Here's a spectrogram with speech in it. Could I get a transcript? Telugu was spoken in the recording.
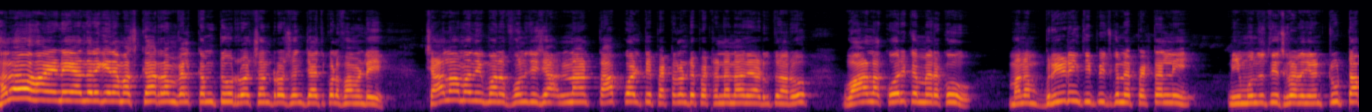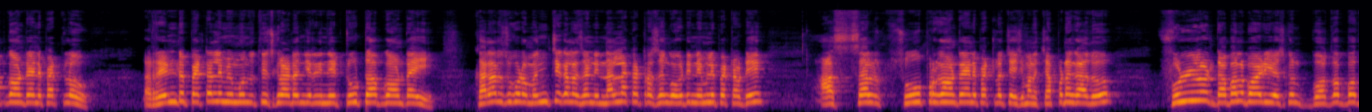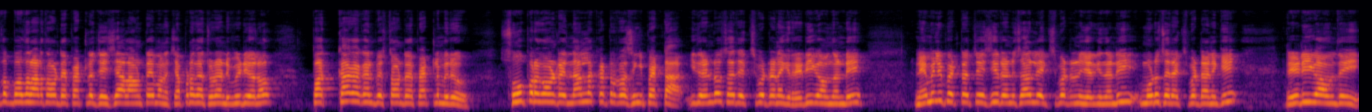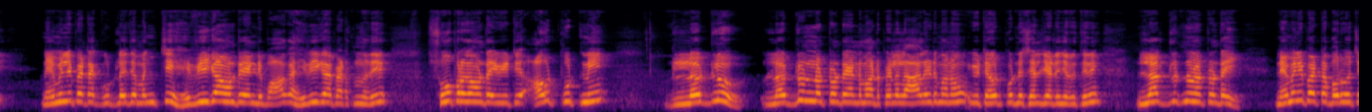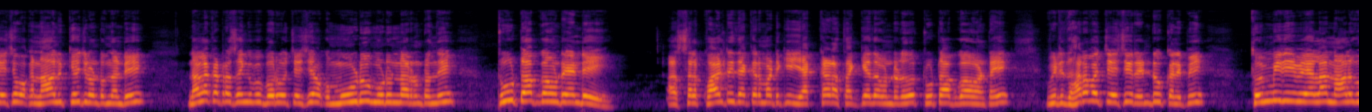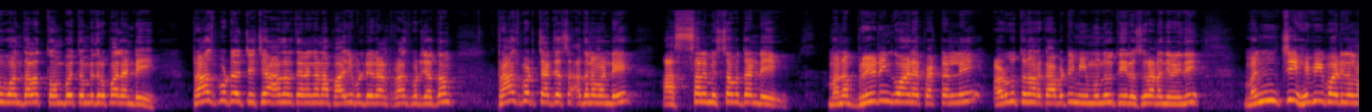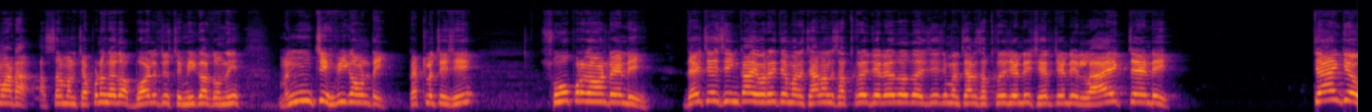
హలో హాయ్ అండి. అందరికీ నమస్కారం. Welcome to Roshan Roshan Jathikula farm అండి. చాలామందికి మనం ఫోన్ చేసి అన్న టాప్ క్వాలిటీ పెట్టాలంటే పెట్టండి అని అడుగుతున్నారు. వాళ్ళ కోరిక మేరకు మనం బ్రీడింగ్ తీపించుకునే పెట్టల్ని మీ ముందు తీసుకురావడం జరిగింది. టూ టాప్గా ఉంటాయండి పెట్టలు. రెండు పెట్టల్ని మీ ముందు తీసుకురావడం జరిగింది. టూ టాప్గా ఉంటాయి. కలర్స్ కూడా మంచి కలర్స్ అండి. నల్ల కట్రసం ఒకటి నెమిలి పెట్ట ఒకటి. అస్సలు సూపర్గా ఉంటాయండి పెట్టలు వచ్చేసి. మనం చెప్పడం కాదు. ఫుల్ డబల్ బాడీ వేసుకుని బొద బొద బొదలాడుతూ ఉంటాయి పెట్టలు చేసి అలా ఉంటాయి. మనం చెప్పడంగా చూడండి వీడియోలో పక్కాగా కనిపిస్తూ ఉంటాయి పెట్టలు మీరు సూపర్గా ఉంటాయి. నల్లకట్టు రసింగి పెట్ట. ఇది రెండోసారి ఎక్స్ పెట్టడానికి రెడీగా ఉందండి. నెమిలి పెట్ట వచ్చేసి రెండుసార్లు ఎక్స్ పెట్టడం జరిగిందండి. మూడోసారి ఎక్స్ పెట్టడానికి రెడీగా ఉంది. నెమిలి పెట్ట గుడ్లు అయితే మంచి హెవీగా ఉంటాయండి. బాగా హెవీగా పెడుతుంది సూపర్గా ఉంటాయి. వీటి అవుట్పుట్ని లడ్లు లడ్లు ఉన్నట్టుంటాయి అన్నమాట పిల్లలు. ఆల్రెడీ మనం వీటి అవుట్పుట్ని సెల్ చేయడం జరుగుతుంది. లడ్లు ఉన్నట్టుంటాయి నెమిలిపెట్ట బరువు వచ్చేసి ఒక నాలుగు కేజీలు ఉంటుందండి. నల్లకట్ర సంగి బరువు వచ్చేసి ఒక మూడు మూడున్నర ఉంటుంది. టూ టాప్గా ఉంటాయండి. అసలు క్వాలిటీ దగ్గర మటుకి ఎక్కడ తగ్గేదో ఉండదు. టూ టాప్గా ఉంటాయి. వీటి ధర వచ్చేసి రెండు కలిపి తొమ్మిది వేల నాలుగు వందల తొంభై తొమ్మిది రూపాయలండి. ట్రాన్స్పోర్ట్ వచ్చేసి ఆంధ్ర తెలంగాణ పాజిబిలిటీ ట్రాన్స్పోర్ట్ చేద్దాం. ట్రాన్స్పోర్ట్ ఛార్జెస్ అదనమండి. అస్సలు మిస్ అవ్వదండి మన బ్రీడింగ్ వాడే పెట్టల్ని అడుగుతున్నారు కాబట్టి మీ ముందుకు తీసుకురావడం జరిగింది. మంచి హెవీ బాడీలు అనమాట అస్సలు మనం చెప్పడం కదా బాడీలు చూస్తే మీకు అర్థం మంచి హెవీగా ఉంటాయి పెట్లు వచ్చేసి. సూపర్గా ఉంటాయండి. దయచేసి ఇంకా ఎవరైతే మన ఛానల్ని సబ్స్క్రైబ్ చేయలేదో దయచేసి మన ఛానల్ సబ్స్క్రైబ్ చేయండి షేర్ చేయండి లైక్ చేయండి. Thank you.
